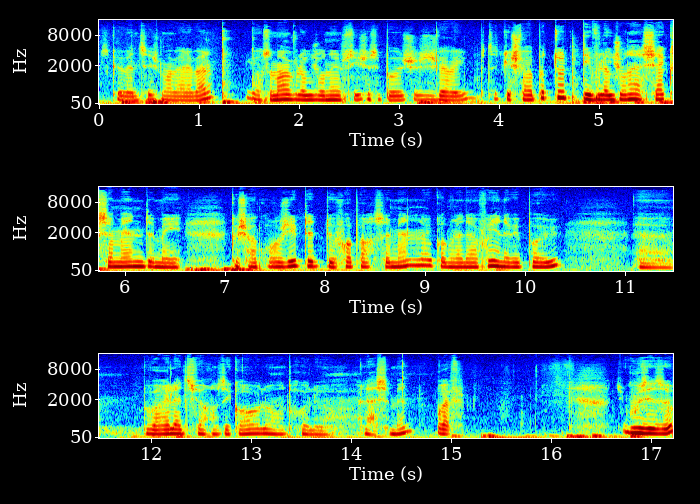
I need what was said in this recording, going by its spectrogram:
Parce que 26, je m'en vais à Laval. Il y a sûrement un vlog journée aussi, je sais pas, je, verrai. Peut-être que je ferai pas toutes des vlogs journées à chaque semaine de que je suis en congé, peut-être deux fois par semaine, comme la dernière fois, il n'y en avait pas eu. Euh, vous verrez la différence d'école là, entre le, la semaine. Bref. Du coup, c'est ça.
